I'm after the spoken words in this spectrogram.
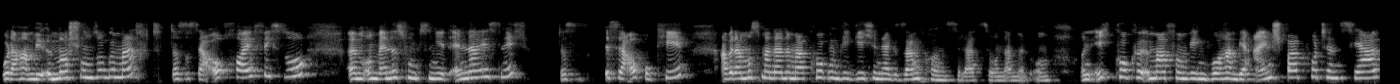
Oder haben wir immer schon so gemacht? Das ist ja auch häufig so. Ähm, und wenn es funktioniert, ändere ich es nicht. Das ist ja auch okay. Aber da muss man dann immer gucken, wie gehe ich in der Gesamtkonstellation damit um. Und ich gucke immer von wegen, wo haben wir Einsparpotenzial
